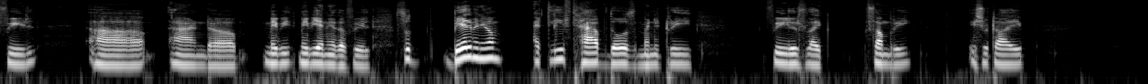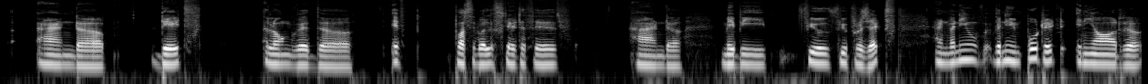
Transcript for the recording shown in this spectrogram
field uh, and uh, maybe maybe any other field. So bare minimum, at least have those mandatory fields like summary, issue type, and uh, dates, along with if possible statuses and uh, maybe few few projects and when you when you import it in your uh,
